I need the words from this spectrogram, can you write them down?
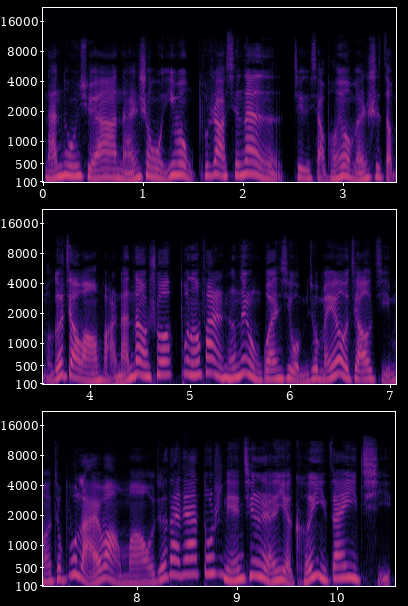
男同学啊、男生，我因为我不知道现在的这个小朋友们是怎么个交往法，难道说不能发展成那种关系，我们就没有交集吗？就不来往吗？我觉得大家都是年轻人，也可以在一起，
